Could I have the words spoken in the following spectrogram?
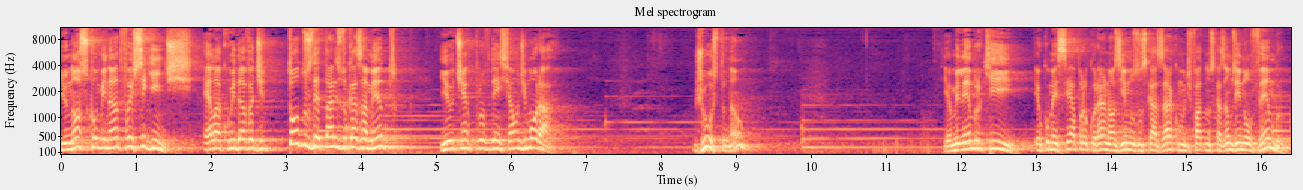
E o nosso combinado foi o seguinte: ela cuidava de todos os detalhes do casamento e eu tinha que providenciar onde morar. Justo, não? Eu me lembro que eu comecei a procurar, nós íamos nos casar, como de fato nos casamos em novembro,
